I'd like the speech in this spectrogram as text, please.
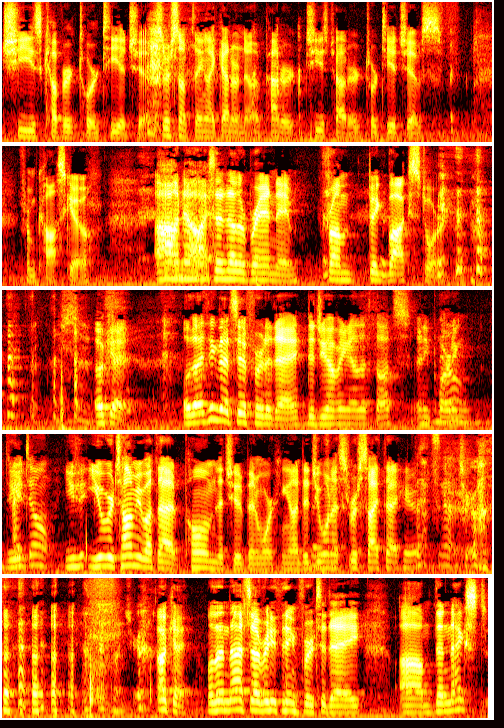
cheese covered tortilla chips or something like I don't know powdered cheese powdered tortilla chips from Costco. Oh no, I said another brand name from big box store. okay. Well, I think that's it for today. Did you have any other thoughts? Any parting? No, I you, don't. You you were telling me about that poem that you had been working on. Did you want to recite that here? That's not true. That's not true. Okay, well then that's everything for today. Um, the next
